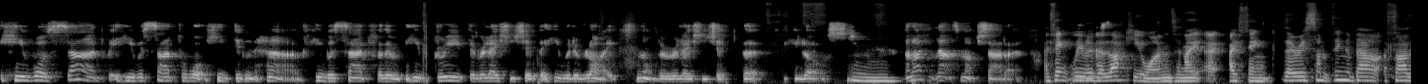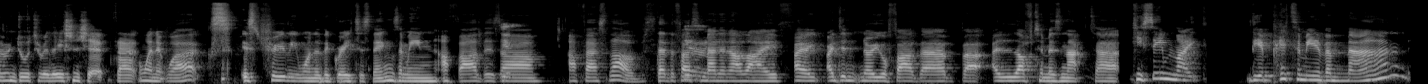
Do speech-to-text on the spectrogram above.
he was sad, but he was sad for what he didn't have. He was sad for the he grieved the relationship that he would have liked, not the relationship that he lost. Mm. And I think that's much sadder. I think we were the lucky ones, and I, I, I think there is something about a father and daughter relationship that, when it works, is truly one of the greatest things. I mean, our fathers yeah. are our first loves. They're the first yeah. men in our life. I, I didn't know your father, but I loved him as an actor. He seemed like the epitome of a man.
